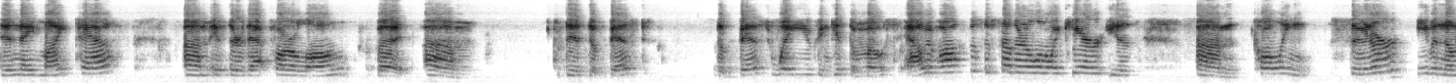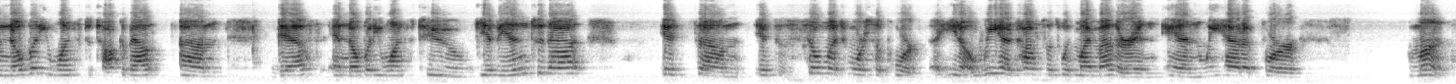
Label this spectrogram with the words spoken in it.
then they might pass um, if they're that far along. But um, the the best the best way you can get the most out of Hospice of Southern Illinois Care is um, calling sooner, even though nobody wants to talk about um, death and nobody wants to give in to that it's um it's so much more support. Uh, you know, we had hospice with my mother, and and we had it for months.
